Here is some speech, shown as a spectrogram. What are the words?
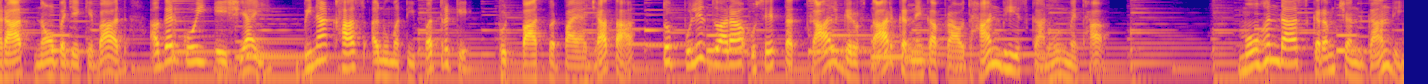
रात नौ बजे के बाद अगर कोई एशियाई बिना खास अनुमति पत्र के फुटपाथ पर पाया जाता तो पुलिस द्वारा उसे तत्काल गिरफ़्तार करने का प्रावधान भी इस कानून में था। मोहनदास करमचंद गांधी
